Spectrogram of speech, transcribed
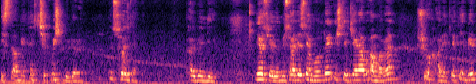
İslamiyet'ten çıkmış gibi görür. Sözden, kalben değil. Ne söyleyeyim? Müsaadesine bulundu. İşte Cenab-ı Ammar'ın şu hareketi bir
